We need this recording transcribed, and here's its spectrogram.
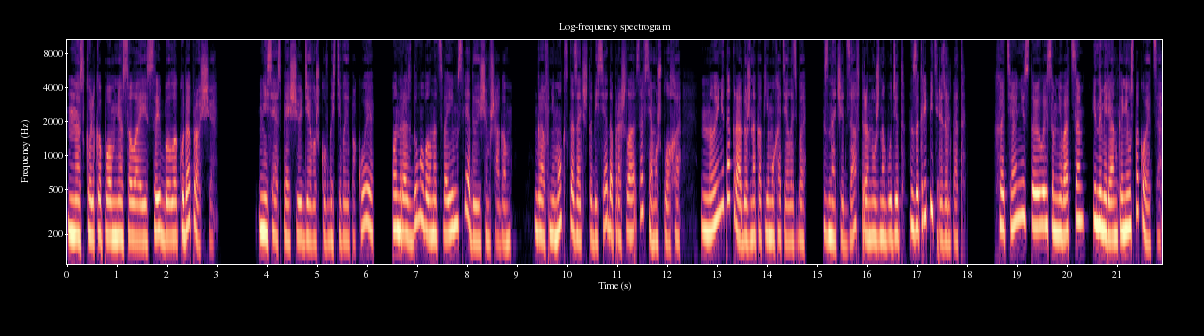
«Насколько помню, с Алаисой было куда проще». Неся спящую девушку в гостевые покои, он раздумывал над своим следующим шагом. Граф не мог сказать, что беседа прошла совсем уж плохо, но и не так радужно, как ему хотелось бы. Значит, завтра нужно будет закрепить результат. Хотя не стоило и сомневаться, и намерянка не успокоится.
